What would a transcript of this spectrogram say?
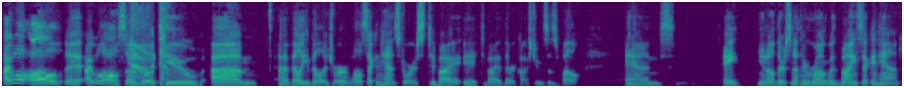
I will all. Uh, I will also go to um, uh, Value Village or well, secondhand stores to buy uh, to buy their costumes as well. And hey, you know, there's nothing wrong with buying secondhand.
